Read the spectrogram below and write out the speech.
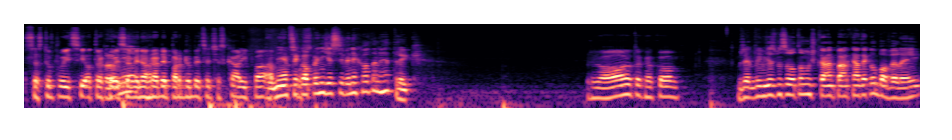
sestupující Otrokovice, Pro mě- Vinohrady, Pardubice, Česká Lípa. A mě je překvapení, že si vynechal ten hetrik. Jo, tak jako, Protože vím, že jsme se o tom už krát- párkrát jako bavili,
